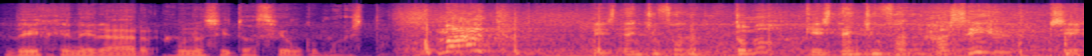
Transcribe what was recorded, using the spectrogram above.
de generar una situación como esta. ¡Mark! Está enchufado. ¿Cómo? Que está enchufado. ¿Ah, sí? Sí.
